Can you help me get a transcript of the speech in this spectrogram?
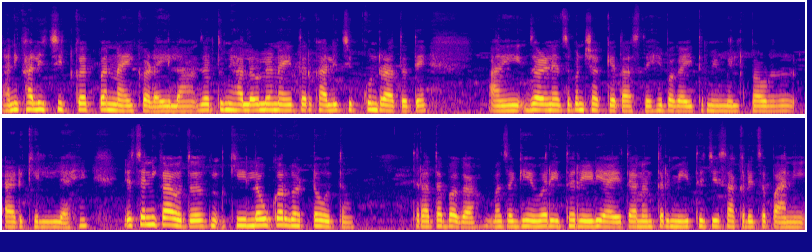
आणि खाली चिटकत पण नाही कढाईला. जर तुम्ही हलवलं नाही तर खाली चिपकून राहतं ते. आणि जळण्याचं पण शक्यता असते. हे बघा इथं मी मिल्क पावडर ॲड केलेली आहे. याच्याने काय होतं की लवकर घट्ट होतं. तर आता बघा माझा घेवर इथं रेडी आहे. त्यानंतर मी इथं जे साखरेचं पाणी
